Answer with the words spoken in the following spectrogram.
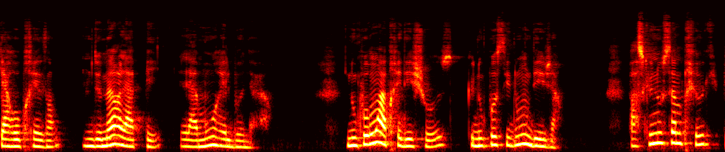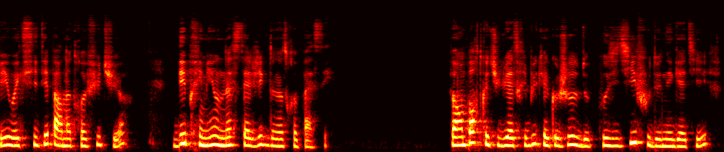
Car au présent demeure la paix, l'amour et le bonheur. Nous courons après des choses que nous possédons déjà, parce que nous sommes préoccupés ou excités par notre futur, déprimé ou nostalgique de notre passé. Peu importe que tu lui attribues quelque chose de positif ou de négatif,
